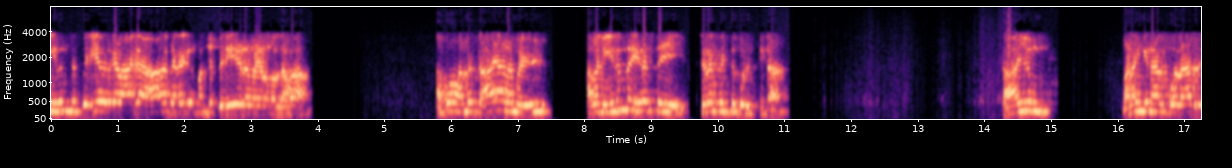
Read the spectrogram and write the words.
இருந்து பெரியவர்களாக ஆன பிறகு கொஞ்சம் பெரிய இடம் வேணும் அல்லவா? அப்போ அந்த தாயானவள் அவன் இருந்த இடத்தை சிறப்பித்து கொடுத்தினான். தாயும் வணங்கினால் போதாது.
